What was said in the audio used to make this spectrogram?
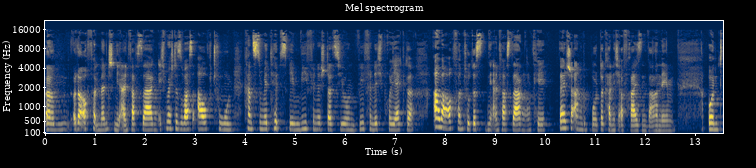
Ähm, oder auch von Menschen, die einfach sagen, ich möchte sowas auch tun. Kannst du mir Tipps geben? Wie finde ich Stationen? Wie finde ich Projekte? Aber auch von Touristen, die einfach sagen, okay, welche Angebote kann ich auf Reisen wahrnehmen? Und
